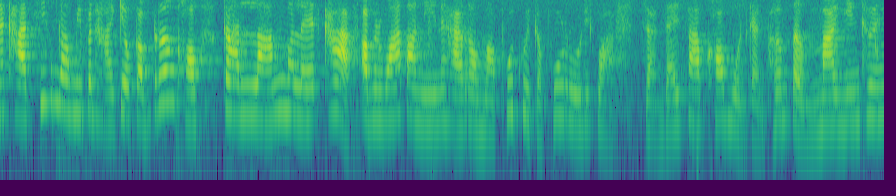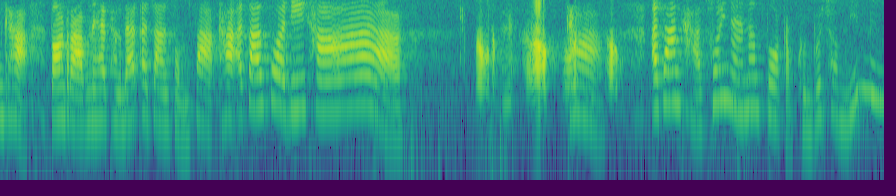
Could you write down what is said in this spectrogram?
นะคะ ที่กำลังมีปัญหาเกี่ยวกับเรื่องของการล้างเมล็ดค่ะ เอาเป็นว่าตอนนี้นะคะ เรามาพูดคุยกับผู้รู้ดีกว่า จะได้ทราบข้อมูลกันเพิ่มเติมมากยิ่งขึ้นค่ะ ต้อนรับนะคะทางด้านอาจารย์สมศักดิ์ค่ะ อาจารย์สวัสดีค่ะ สวัสดีครับสวัสดีครับ อาจารย์คะช่วยแนะนำตัวกับคุณผู้ชมนิดนึง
